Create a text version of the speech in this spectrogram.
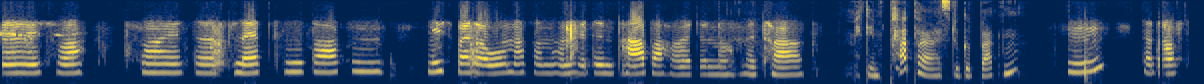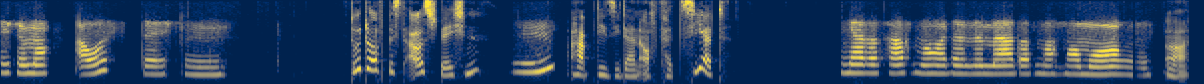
Ich war heute Plätzchen backen. Nicht bei der Oma, sondern mit dem Papa heute Nachmittag. Mit dem Papa hast du gebacken? Hm? Da durfte ich immer ausstechen. Du durftest ausstechen? Hm? Habt ihr sie dann auch verziert? Ja, das schaffen wir heute nicht mehr, das machen wir morgen. Ah,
